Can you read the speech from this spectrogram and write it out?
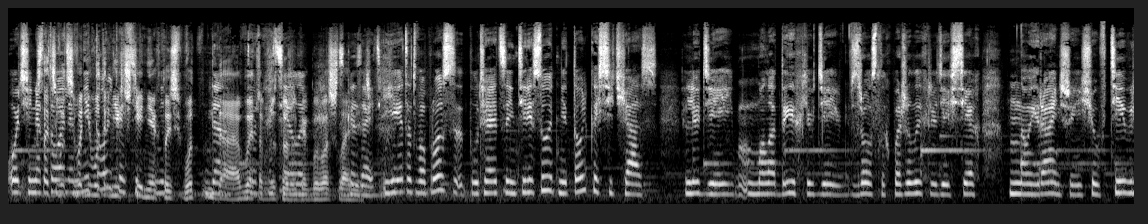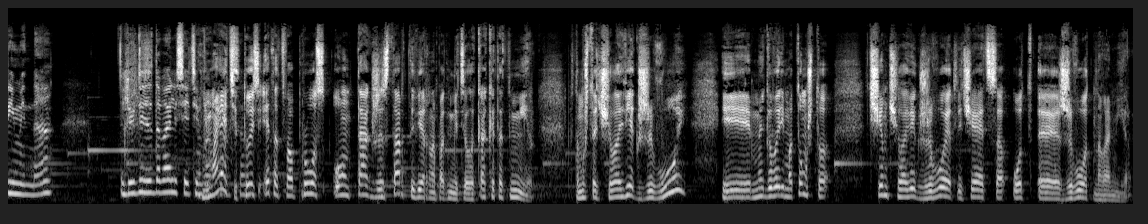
очень Кстати, актуален вот сегодня не в утренних чтениях, не- то есть вот, да, в этом же тоже как бы вошла речь. сказать. И этот вопрос, получается, интересует не только сейчас людей, молодых людей, взрослых, пожилых людей всех, но и раньше, еще в те времена люди задавались этим Понимаете, вопросом. то есть этот вопрос, он также стар, ты верно подметила, как этот мир. Потому что человек живой, и мы говорим о том, что чем человек живой отличается от э, животного мира.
